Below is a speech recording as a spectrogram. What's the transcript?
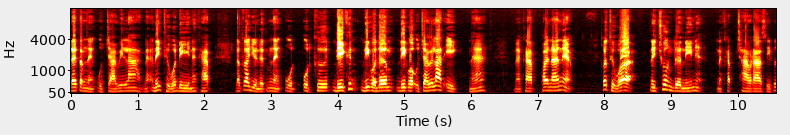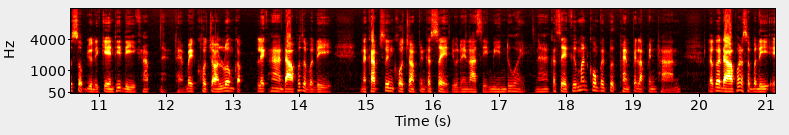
ได้ตำแหน่งอุจจาวิราชนะอันนี้ถือว่าดีนะครับ แล้วก็อยู่ในตำแหน่งอุดอุดคือดีขึ้นดีกว่าเดิม ดีกว่าอุจจาวิราชอีกนะนะครับเพราะฉะนั้นเนี่ยก็ถือว่า ในช่วงเดือนนี้เนี่ยนะครับชาวราศีพฤษภอยู่ในเกณฑ์ที่ดีครับนะแถมไปโคจรร่วมกับเลข 5 ดาวพฤหัสบดีนะครับซึ่งโคจรเป็นเกษตรอยู่ในราศีมีนด้วยนะเกษตรคือมั่นคงเป็นปึกแผ่นเป็นหลักเป็นฐาน แล้วก็ดาวพฤหัสบดีเอ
